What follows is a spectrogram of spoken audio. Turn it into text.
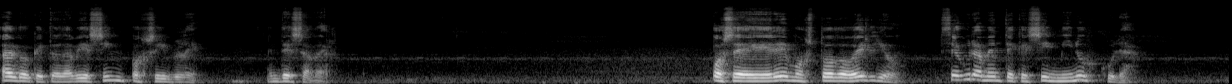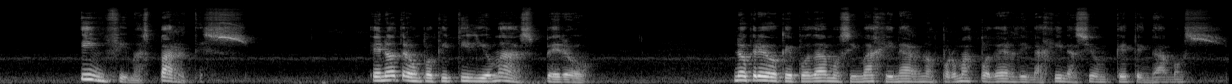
Algo que todavía es imposible de saber. ¿Poseeremos todo ello? Seguramente que sin minúscula, ínfimas partes. En otra un poquitillo más, pero no creo que podamos imaginarnos, por más poder de imaginación que tengamos,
